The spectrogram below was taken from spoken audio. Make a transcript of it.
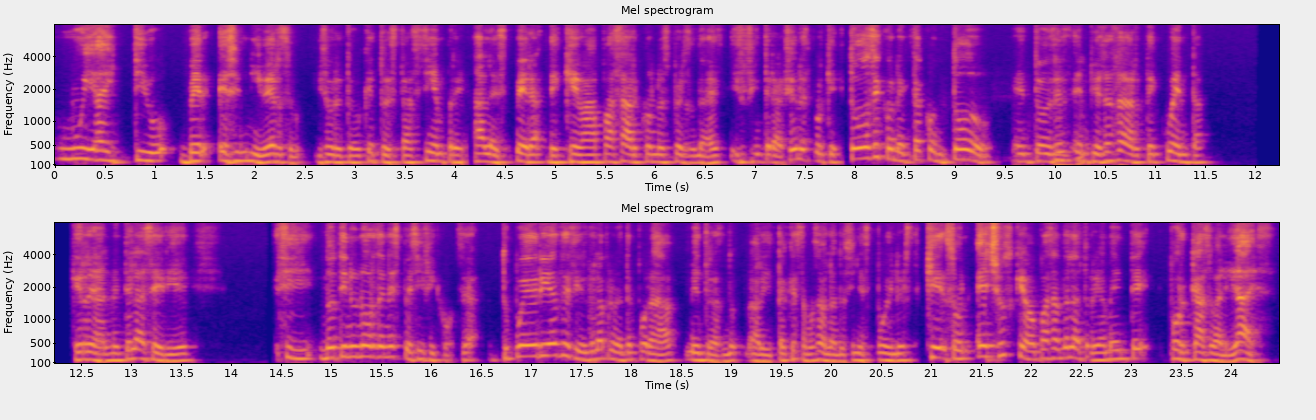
muy adictivo ver ese universo y sobre todo que tú estás siempre a la espera de qué va a pasar con los personajes y sus interacciones, porque todo se conecta con todo. Entonces empiezas a darte cuenta que realmente la serie si no tiene un orden específico. O sea, tú podrías decir de la primera temporada, mientras no- ahorita que estamos hablando sin spoilers, que son hechos que van pasando aleatoriamente por casualidades.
